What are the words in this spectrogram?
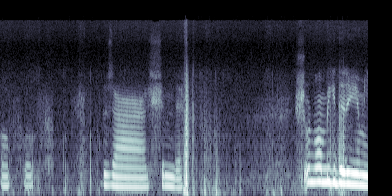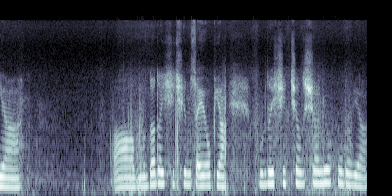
Hop hop. Güzel. Şimdi. Şuradan bir gidereyim ya. Aa burada da hiç kimse yok ya. Burada hiç çalışan yok mudur ya?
